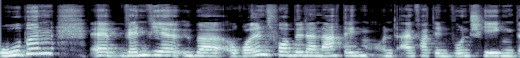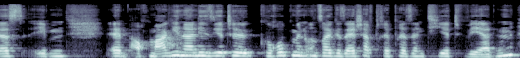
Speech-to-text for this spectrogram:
oben, äh, wenn wir über Rollenvorbilder nachdenken und einfach den Wunsch hegen, dass eben äh, auch marginalisierte Gruppen in unserer Gesellschaft repräsentiert werden.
